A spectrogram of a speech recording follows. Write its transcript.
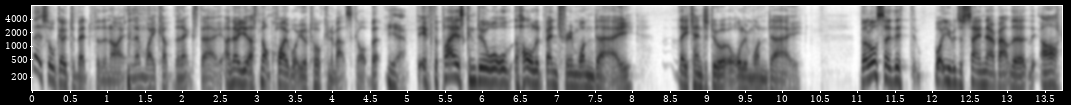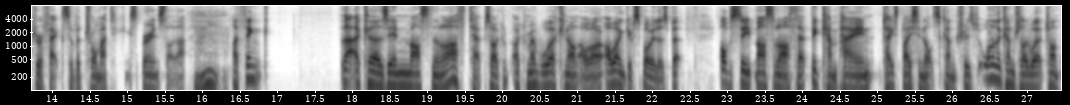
Let's all go to bed for the night and then wake up the next day. I know you, that's not quite what you're talking about, Scott, but Yeah. if the players can do all the whole adventure in one day, they tend to do it all in one day. But also, the, what you were just saying there about the, the after effects of a traumatic experience like that, hmm. I think that occurs in Masks of Nyarlathotep. So I can, I can remember working on, oh, I won't give spoilers, but obviously, Masks of Nyarlathotep, big campaign, takes place in lots of countries. But one of the countries I worked on,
